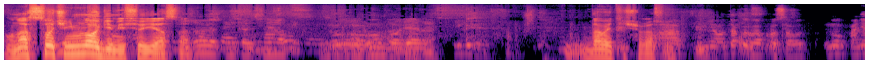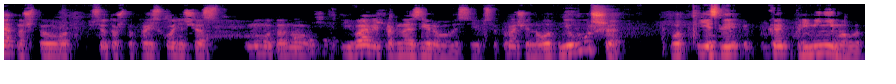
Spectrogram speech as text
У нас с очень многими все ясно. Давайте еще раз. А, у меня вот такой вопрос. А вот, ну, понятно, что вот все то, что происходит сейчас, ну, вот оно и вами прогнозировалось, и все прочее, но вот не лучше, вот если применимо вот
